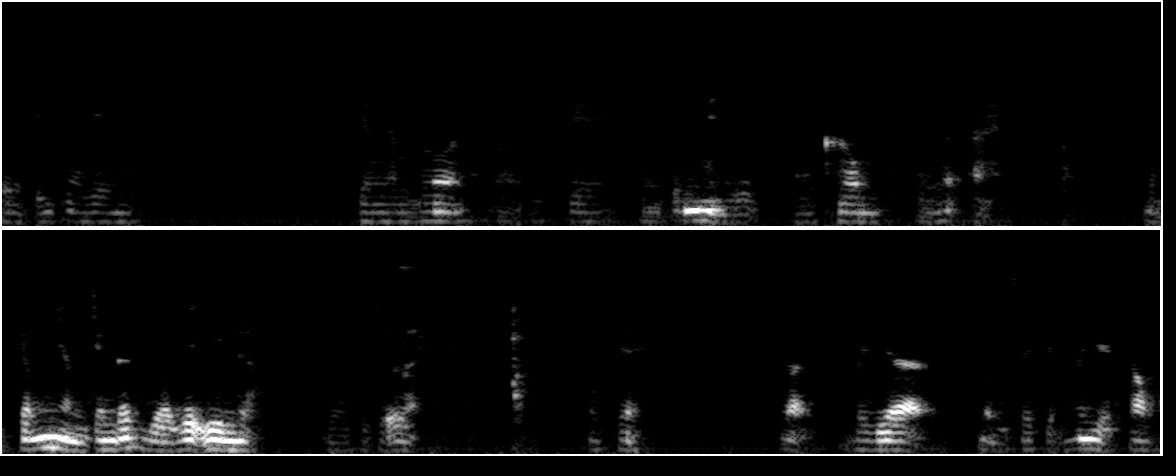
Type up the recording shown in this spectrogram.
để mình kiểm tra dây nha hơn rồi, ok. Chân tín hiệu không, chân đất à. Mình cấm nhầm chân đất, giờ với in rồi. Giờ sẽ sửa lại. Ok. Rồi, bây giờ mình sẽ chỉnh nó về không.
